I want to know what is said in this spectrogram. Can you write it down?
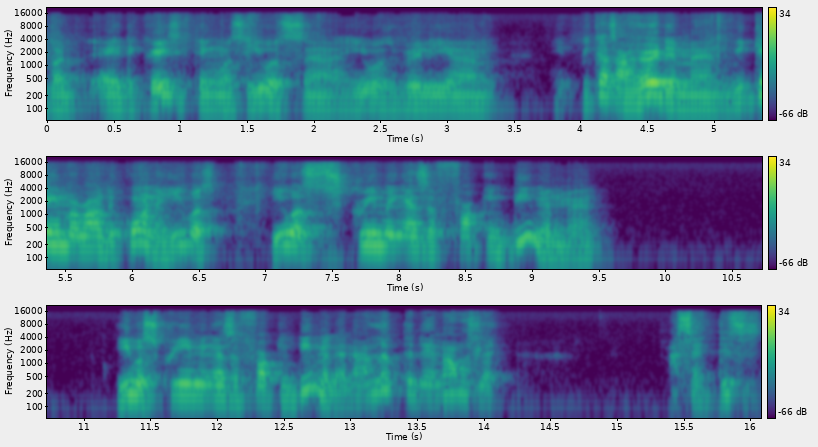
But hey, the crazy thing was he was uh, he was really um because I heard him, man. We came around the corner. He was he was screaming as a fucking demon, man. He was screaming as a fucking demon, and I looked at him. I was like, I said, this is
